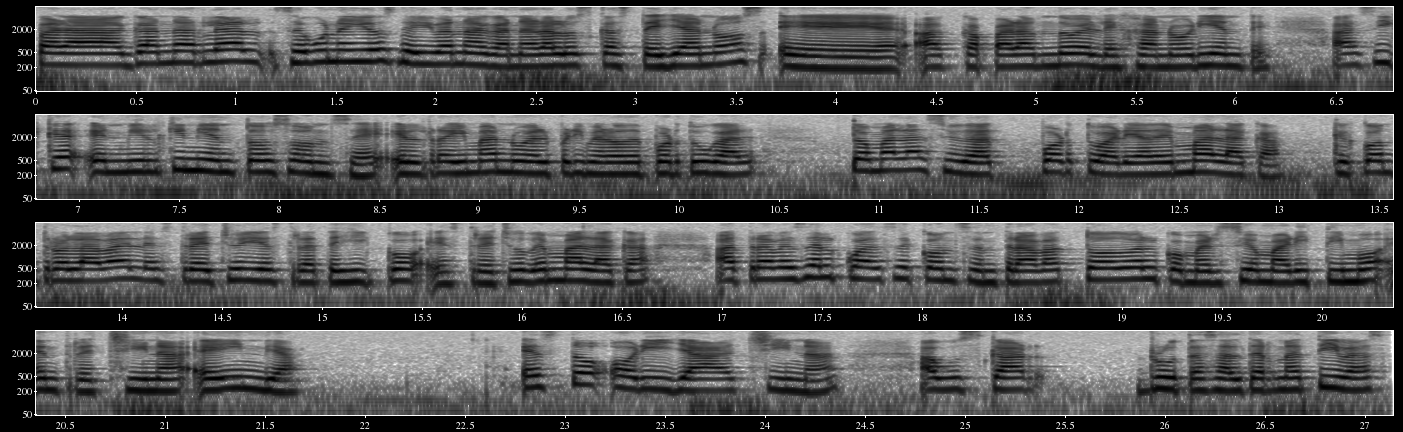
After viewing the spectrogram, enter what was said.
Para ganarle, al, según ellos, le iban a ganar a los castellanos eh, acaparando el lejano oriente. Así que en 1511 el rey Manuel I de Portugal toma la ciudad portuaria de Malaca, que controlaba el estrecho y estratégico estrecho de Malaca, a través del cual se concentraba todo el comercio marítimo entre China e India. Esto orilla a China a buscar rutas alternativas,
